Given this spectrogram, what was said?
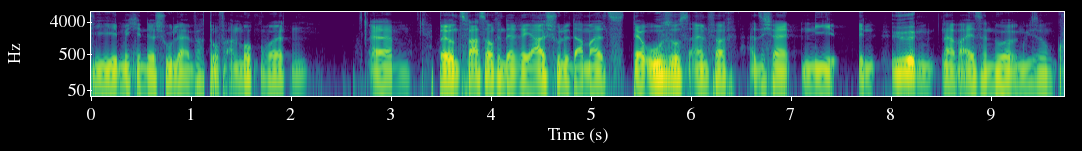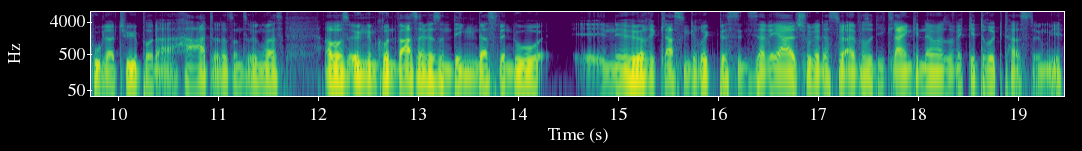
die mich in der Schule einfach doof anmucken wollten. Ähm, bei uns war es auch in der Realschule damals der Usus einfach, also ich war nie in irgendeiner Weise nur irgendwie so ein cooler Typ oder hart oder sonst irgendwas, aber aus irgendeinem Grund war es einfach so ein Ding, dass wenn du in eine höhere Klassen gerückt bist in dieser Realschule, dass du einfach so die kleinen Kinder immer so weggedrückt hast irgendwie.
